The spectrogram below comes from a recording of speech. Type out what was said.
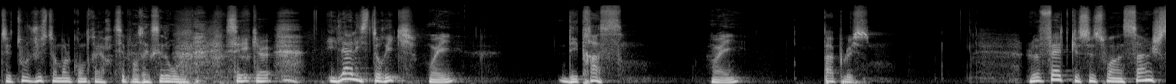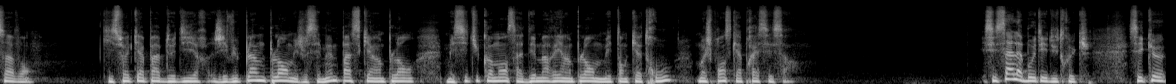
c'est tout justement le contraire. C'est pour ça que c'est drôle. c'est que il a l'historique oui. des traces. Oui. Pas plus. Le fait que ce soit un singe savant qui soit capable de dire j'ai vu plein de plans mais je ne sais même pas ce qu'est un plan mais si tu commences à démarrer un plan en mettant quatre roues moi je pense qu'après c'est ça et c'est ça la beauté du truc c'est que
